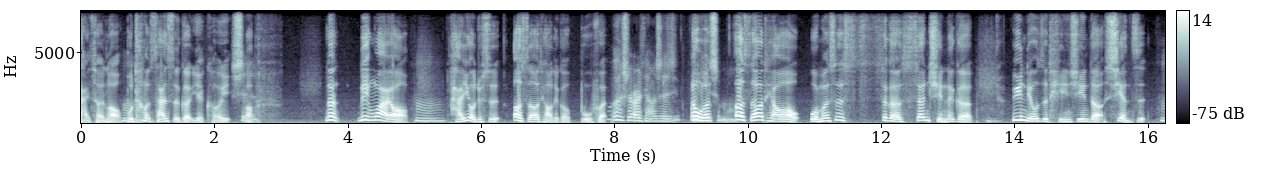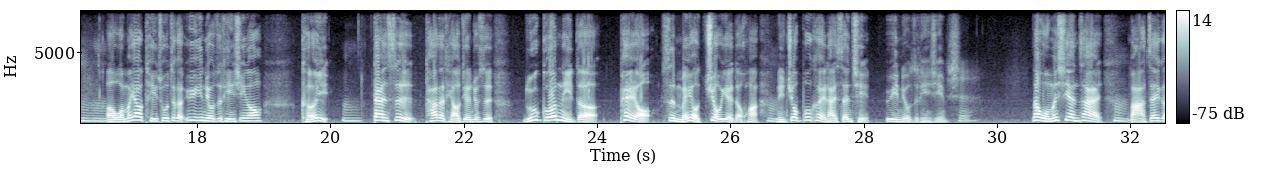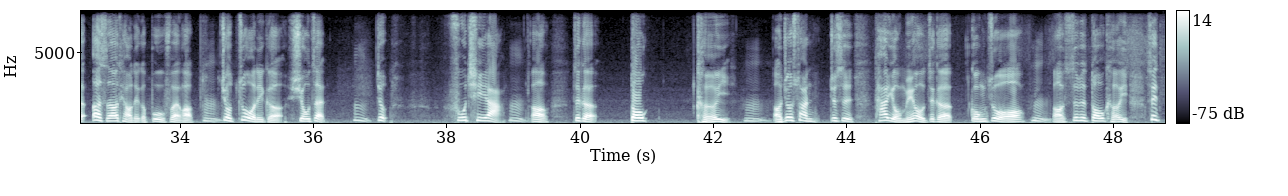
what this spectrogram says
改成哦，不到三十个也可以、嗯、哦。那另外哦，嗯，还有就是二十二条的一个部分。二十二条是那我们什么？二十二条哦，我们是这个申请那个育婴留职停薪的限制。嗯嗯。哦，我们要提出这个育婴留职停薪哦，可以。嗯。但是它的条件就是，如果你的配偶是没有就业的话，嗯、你就不可以来申请育婴留职停薪。是。那我们现在把这个二十二条的一个部分哦，嗯，就做了一个修正，嗯，就夫妻啦，嗯，哦，这个都可以，嗯，哦，就算就是他有没有这个工作哦，嗯，哦，是不是都可以？所以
